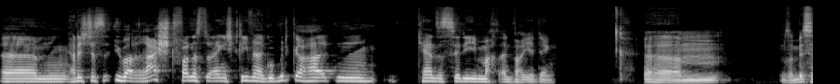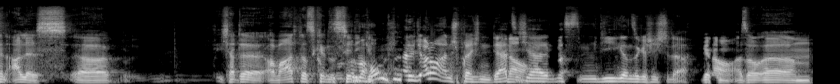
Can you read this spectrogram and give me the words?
ähm, hat dich das überrascht? Fandest du eigentlich Cleveland gut mitgehalten? Kansas City macht einfach ihr Ding. Ähm, so ein bisschen alles. Äh, ich hatte erwartet, dass Kansas City. Holmes natürlich auch noch ansprechen. Der genau. hat sich ja was, die ganze Geschichte da. Genau, also ähm,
